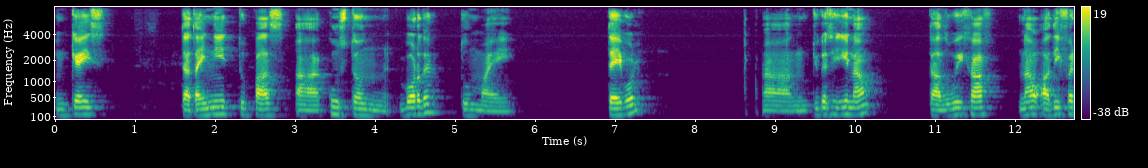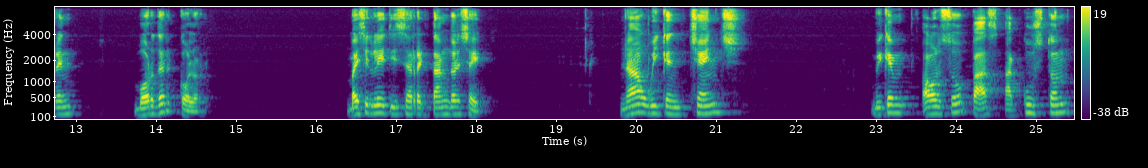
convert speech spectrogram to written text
in case that I need to pass a custom border to my table and you can see now that we have now a different border color basically it is a rectangle shape now we can change we can also pass a custom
